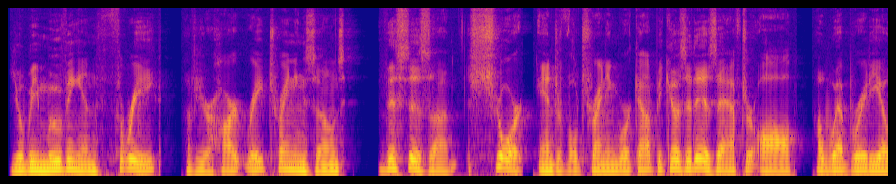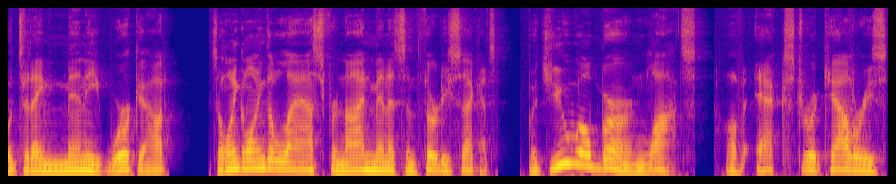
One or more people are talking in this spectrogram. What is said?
You'll be moving in three of your heart rate training zones this is a short interval training workout because it is, after all, a Web Radio Today mini workout. It's only going to last for 9 minutes and 30 seconds but you will burn lots of extra calories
